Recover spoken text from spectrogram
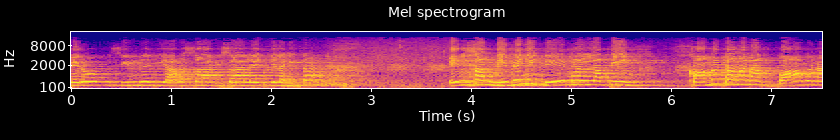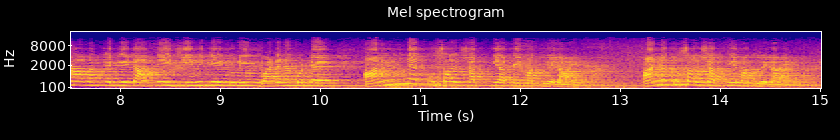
පෙරෝපු සිල්රෙදි අරසා විශාලයි කියලා හිතන්න. ඒ නිසා මෙවැනි දේවල් අපි කමඨහනක් භාවනාවක් හැටියට අපේ ජීවිතය තුළින් වඩනකොට අන්න කුසල් ශක්තිය අපේ මතුවලා එනවා. අන්න කුසල් ශක්තිය මතුවලා එනවා.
